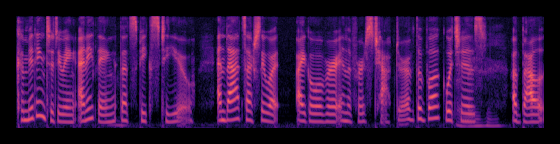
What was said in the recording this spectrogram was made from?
committing to doing anything that speaks to you. And that's actually what I go over in the first chapter of the book, which is about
